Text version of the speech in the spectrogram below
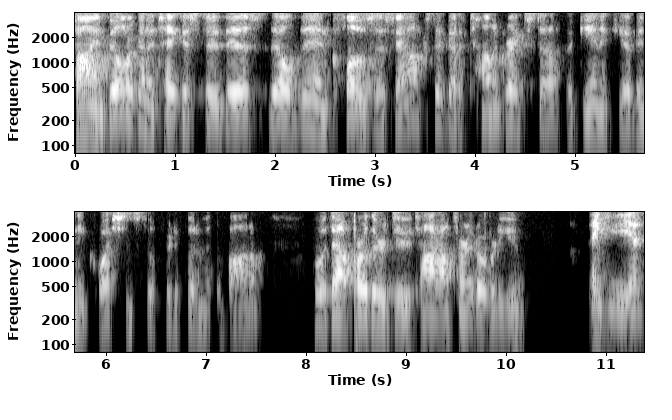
Ty and Bill are going to take us through this. They'll then close us out because they've got a ton of great stuff. Again, if you have any questions, feel free to put them at the bottom. But without further ado, Ty, I'll turn it over to you. Thank you, Ian.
